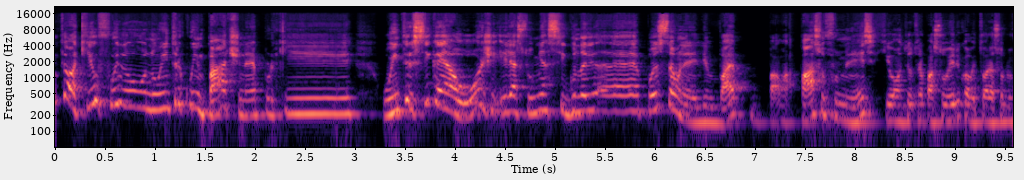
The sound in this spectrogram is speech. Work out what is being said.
Então, aqui eu fui no, no, Inter com empate, né? Porque o Inter, se ganhar hoje, ele assume a segunda é, posição, né? Ele vai, passa o Fluminense, que ontem ultrapassou ele com a vitória sobre,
